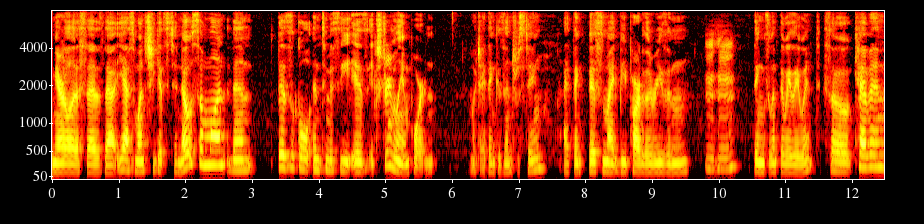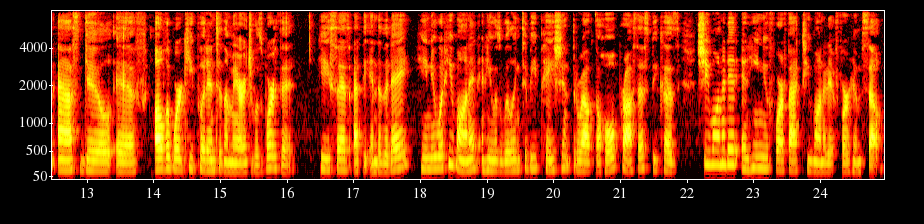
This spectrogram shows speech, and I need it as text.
Mirla says that yes, once she gets to know someone, then physical intimacy is extremely important, which I think is interesting. I think this might be part of the reason Mm-hmm. things went the way they went. So Kevin asked Gil if all the work he put into the marriage was worth it. He says at the end of the day, he knew what he wanted and he was willing to be patient throughout the whole process because she wanted it and he knew for a fact he wanted it for himself.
